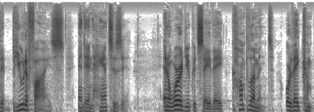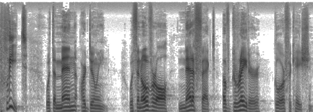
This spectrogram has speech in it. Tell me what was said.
that beautifies and enhances it. In a word, you could say they complement or they complete what the men are doing with an overall net effect of greater glorification.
